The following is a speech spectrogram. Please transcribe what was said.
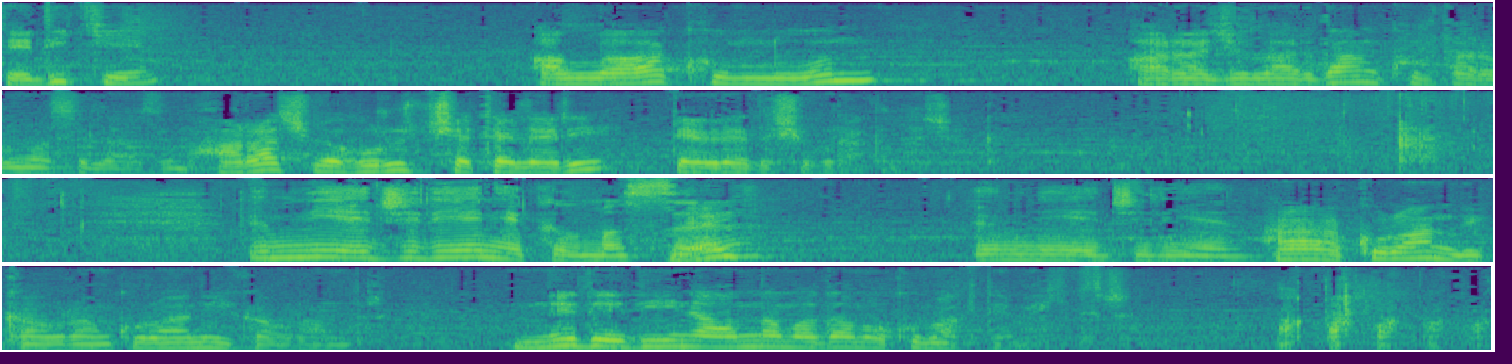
dedi ki, Allah'a kulluğun aracılardan kurtarılması lazım. Haraç ve huruç çeteleri devre dışı bırakılacak. ümniyeciliğin yıkılması, Ne? ümniyeciliğin, Ha Kur'an bir kavram, Kur'ani kavramdır. Ne dediğini anlamadan okumak demektir. Bak bak bak bak bak. bak.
